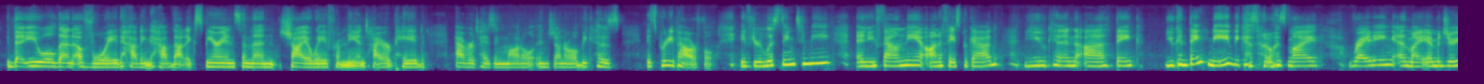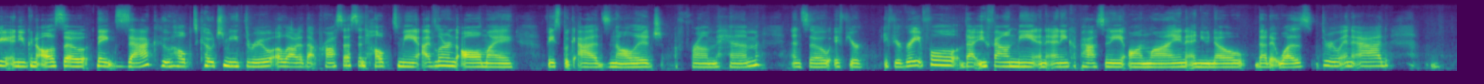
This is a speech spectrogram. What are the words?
that you will then avoid having to have that experience and then shy away from the entire paid advertising model in general because it's pretty powerful. If you're listening to me and you found me on a Facebook ad, you can uh, thank you can thank me because it was my writing and my imagery, and you can also thank Zach who helped coach me through a lot of that process and helped me. I've learned all my Facebook ads knowledge from him and so if you're if you're grateful that you found me in any capacity online and you know that it was through an ad,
